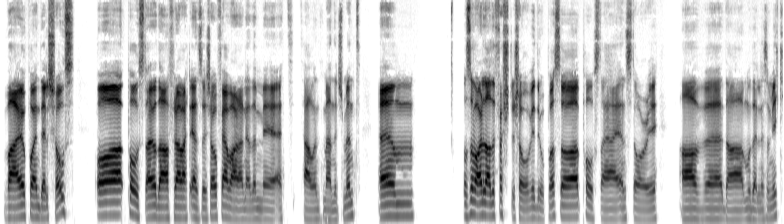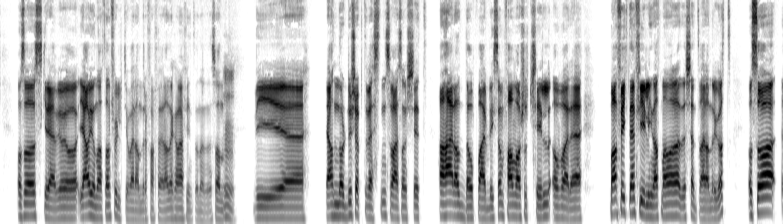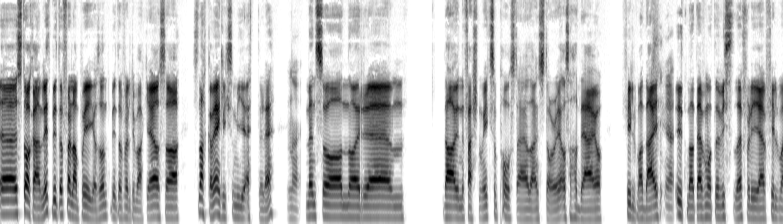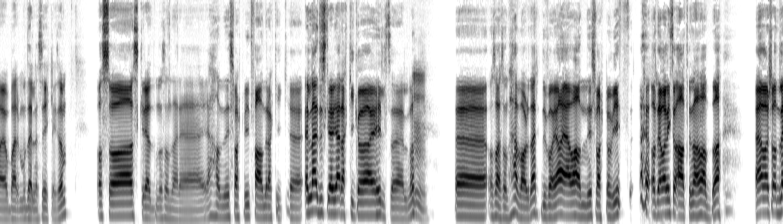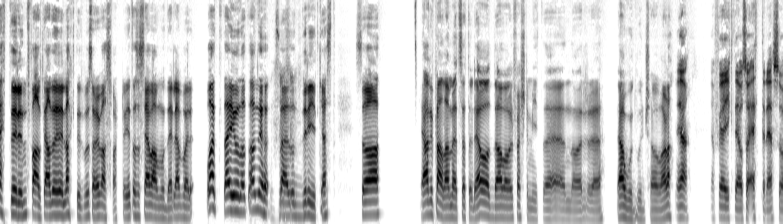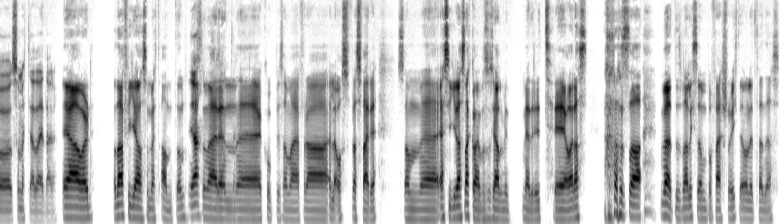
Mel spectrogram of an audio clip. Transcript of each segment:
var jeg jo på en del shows. Og posta jo da fra hvert eneste show, for jeg var der nede med et talent management. Um, og så var det da det første showet vi dro på, så posta jeg en story av eh, da modellene som gikk. Og så skrev jo Jeg og Jonathan fulgte jo hverandre fra før av, det kan være fint å nevne. Sånn Mm. vi eh, Ja, når du kjøpte vesten, så var jeg sånn shit. Han her hadde dope vibe, liksom. For han var så chill og bare Man fikk den feelingen at man allerede kjente hverandre godt. Og så uh, stalka han litt, begynte å følge han på IG og sånt, begynte å følge tilbake, og så snakka vi egentlig ikke så mye etter det. Nei. Men så når uh, Da under Fashion Week så posta jeg jo da en story, og så hadde jeg jo filma deg yeah. uten at jeg på en måte visste det, fordi jeg filma jo bare modellene som gikk, liksom. Og så skrev du noe sånn derre Ja, han i svart-hvit, faen, rakk ikke Eller nei, du skrev 'jeg rakk ikke å hilse', eller noe. Mm. Uh, og så var jeg sånn 'hæ, var du der?' Du var 'ja, jeg var han i svart og hvit'. og det var liksom outfiten han hadde, da. Jeg var sånn lette rundt på alt jeg hadde lagt ut på Story, bare svart og hvit, og så ser jeg hva modell, jeg bare 'what, det er Jonathan', jo! Så er jeg sånn dritcast. Så ja, vi planla å møtes etter det, og da var vel første meetet når eh, ja, Woodwood-show var, da. Ja. ja, for jeg gikk det, og så etter det så, så møtte jeg deg der, ja. Ja, word. Og da fikk jeg også møtt Anton, Ja, som er en eh, kompis av meg fra Eller oss fra Sverige, som uh, jeg sikkert har snakka med på sosiale medier i tre år, ass. Og så møtes man liksom på Fashion Week. Det var litt funny, ass.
